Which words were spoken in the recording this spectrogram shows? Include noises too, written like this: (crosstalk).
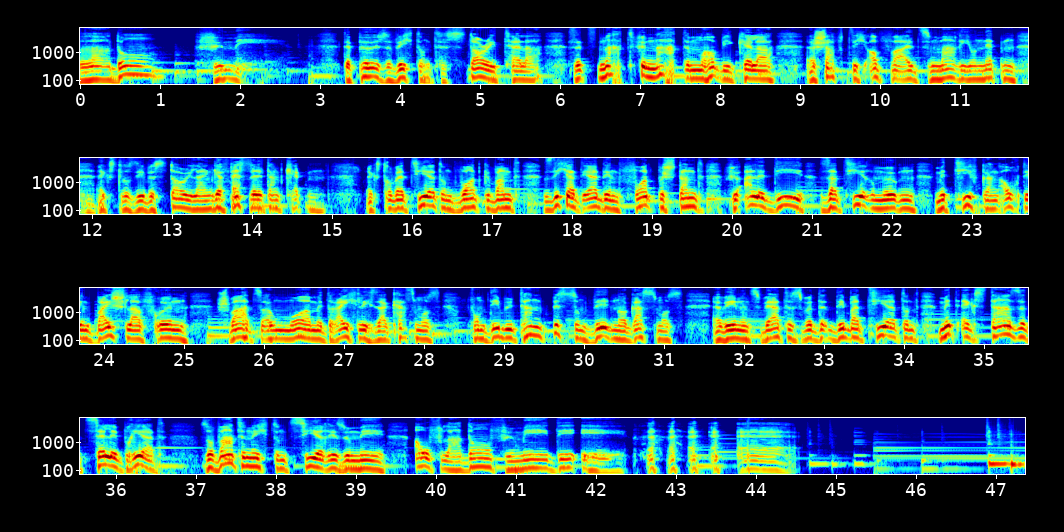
Lardon Fumé. Der Bösewicht und Storyteller sitzt Nacht für Nacht im Hobbykeller, erschafft sich Opfer als Marionetten, exklusive Storyline gefesselt an Ketten. Extrovertiert und wortgewandt sichert er den Fortbestand für alle, die Satire mögen, mit Tiefgang auch den Beischlaf frönen, schwarzer Humor mit reichlich Sarkasmus, vom Debütant bis zum wilden Orgasmus. Erwähnenswertes wird debattiert und mit Ekstase zelebriert. So warte nicht und ziehe Resümee auf ladonfumé.de. (laughs)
